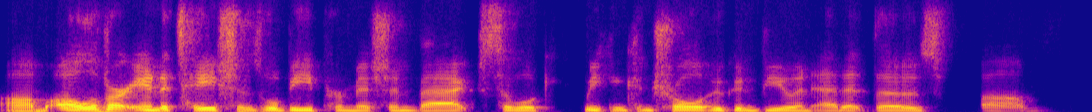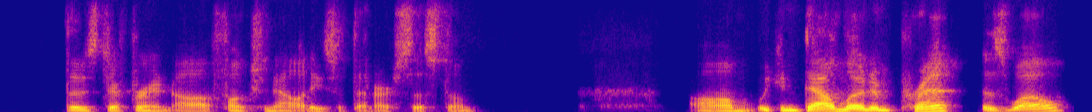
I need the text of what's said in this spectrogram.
Um, all of our annotations will be permission backed, so we'll, we can control who can view and edit those um, those different uh, functionalities within our system. Um, we can download and print as well.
